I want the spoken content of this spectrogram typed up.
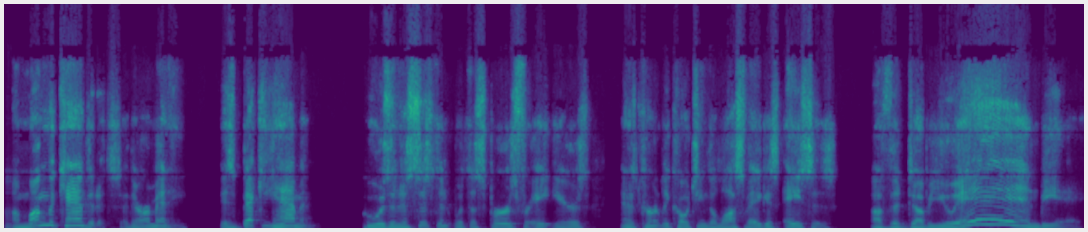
Among the candidates, and there are many, is Becky Hammon, who was an assistant with the Spurs for eight years and is currently coaching the Las Vegas Aces of the WNBA.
